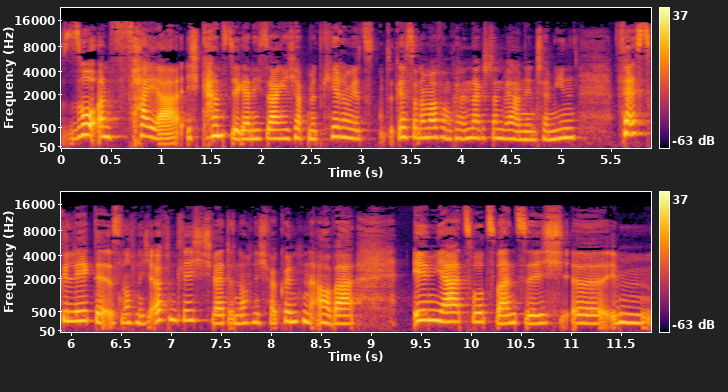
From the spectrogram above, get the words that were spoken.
so on fire. Ich kann es dir gar nicht sagen. Ich habe mit Kerem jetzt gestern nochmal vom Kalender gestanden. Wir haben den Termin festgelegt. Der ist noch nicht öffentlich. Ich werde noch nicht verkünden, aber im Jahr 2020, äh, im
